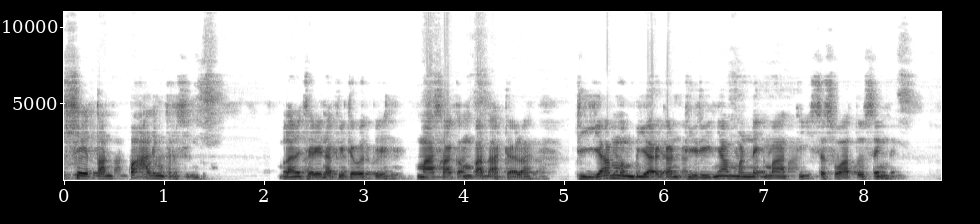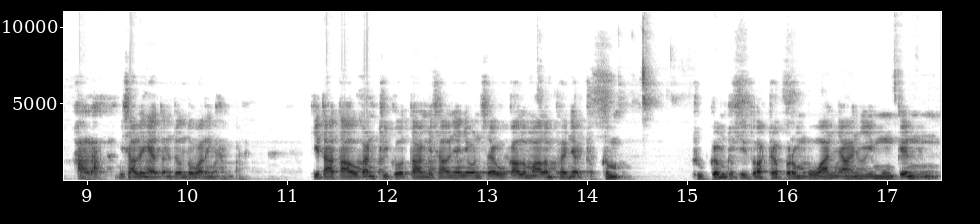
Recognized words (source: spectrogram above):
setan paling tersinggung. Mulanya dari Nabi Daud masa keempat adalah dia membiarkan dirinya menikmati sesuatu sing halal. Misalnya contoh paling gampang. Kita tahu kan di kota misalnya Nyon Sewu kalau malam banyak dugem dugem di situ ada perempuan nyanyi mungkin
